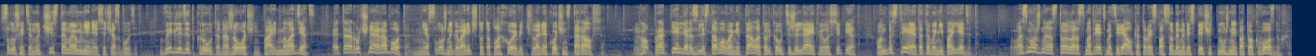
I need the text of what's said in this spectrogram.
Слушайте, ну чистое мое мнение сейчас будет. Выглядит круто, даже очень, парень молодец. Это ручная работа, мне сложно говорить что-то плохое, ведь человек очень старался. Но пропеллер из листового металла только утяжеляет велосипед, он быстрее от этого не поедет. Возможно, стоило рассмотреть материал, который способен обеспечить нужный поток воздуха.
